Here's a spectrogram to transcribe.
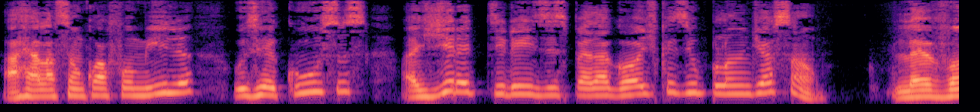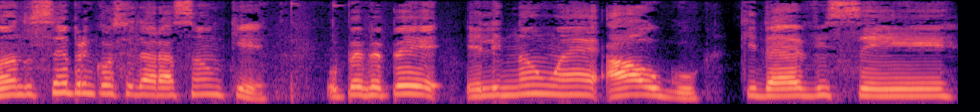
a relação com a família, os recursos, as diretrizes pedagógicas e o plano de ação. Levando sempre em consideração que o PPP ele não é algo que deve ser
